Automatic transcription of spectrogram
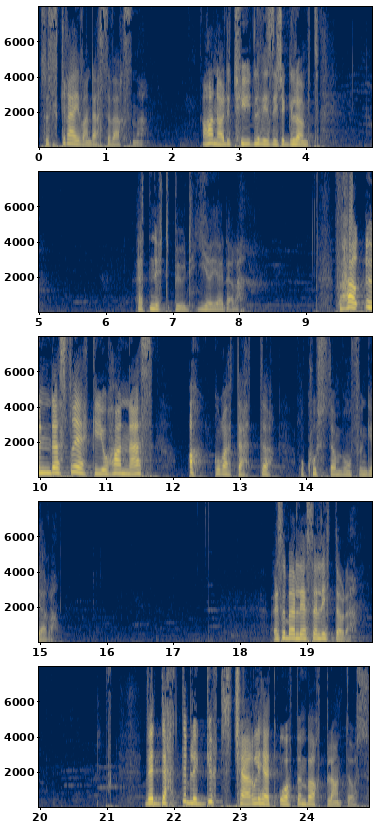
Så skrev han disse versene. Og han hadde tydeligvis ikke glemt et nytt bud gir jeg dere. For her understreker Johannes akkurat dette og hvordan det må fungere. Jeg skal bare lese litt av det. Ved dette ble Guds kjærlighet åpenbart blant oss.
